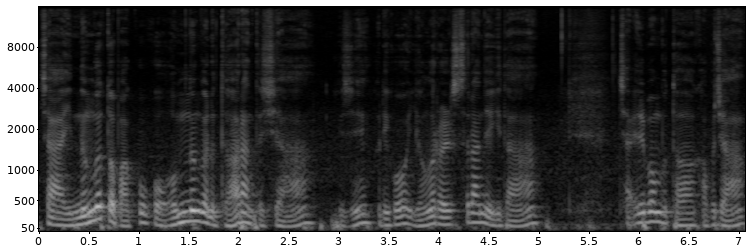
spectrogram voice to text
자, 있는 것도 바꾸고 없는 거는 더하란 뜻이야. 그지? 그리고 영어를 쓰란 얘기다. 자, 1번부터 가보자.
